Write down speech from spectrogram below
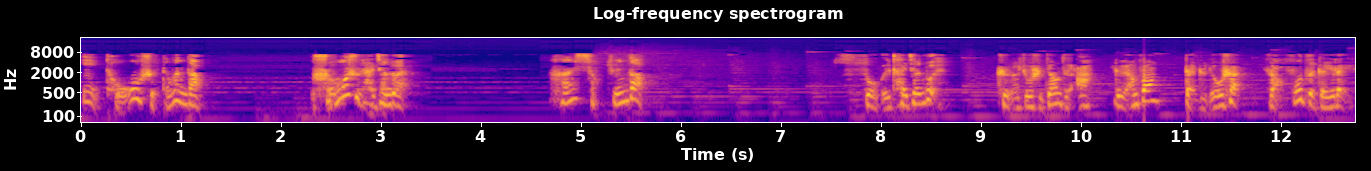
一头雾水的问道。什么是拆迁队？韩小军道。所谓拆迁队，指的就是姜子牙、李元芳带着刘禅。老夫子这一类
